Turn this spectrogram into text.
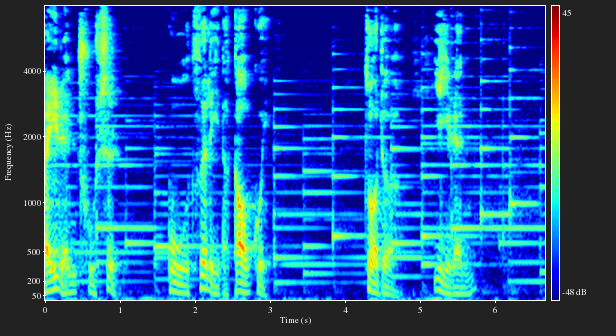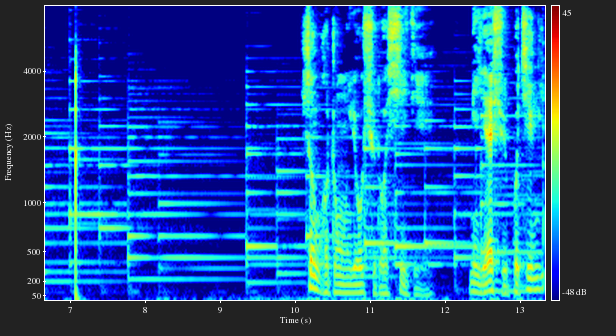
为人处事，骨子里的高贵。作者：一人。生活中有许多细节，你也许不经意，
